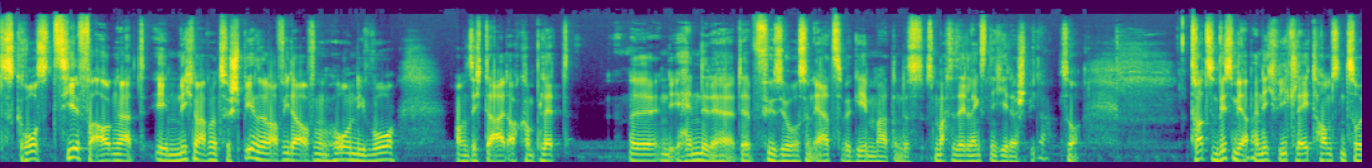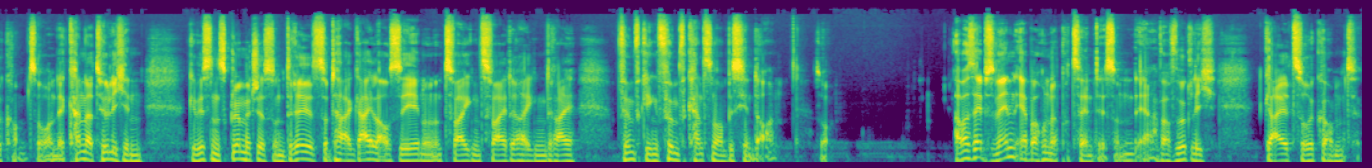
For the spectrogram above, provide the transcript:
das große Ziel vor Augen hat, eben nicht nur einfach nur zu spielen, sondern auch wieder auf einem hohen Niveau und sich da halt auch komplett äh, in die Hände der, der Physios und Ärzte begeben hat. Und das, das macht ja längst nicht jeder Spieler. So. Trotzdem wissen wir aber nicht, wie Clay Thompson zurückkommt. So, und er kann natürlich in gewissen Scrimmages und Drills total geil aussehen und zwei gegen zwei, drei gegen drei, fünf gegen fünf kann es noch ein bisschen dauern. So. Aber selbst wenn er bei 100 Prozent ist und er einfach wirklich geil zurückkommt,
